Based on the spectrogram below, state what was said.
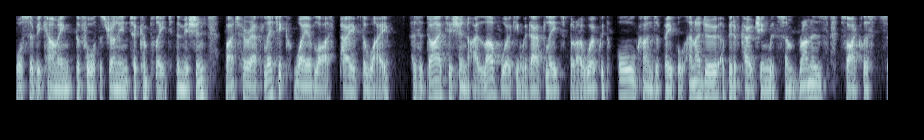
also becoming the fourth Australian to complete the mission, but her athletic way of life paved the way. As a dietitian, I love working with athletes, but I work with all kinds of people and I do a bit of coaching with some runners, cyclists,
